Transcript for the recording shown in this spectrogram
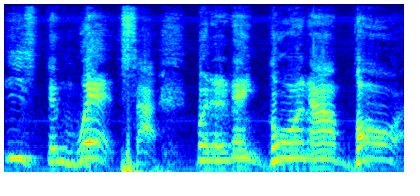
east, and west, uh, but it ain't going out void.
